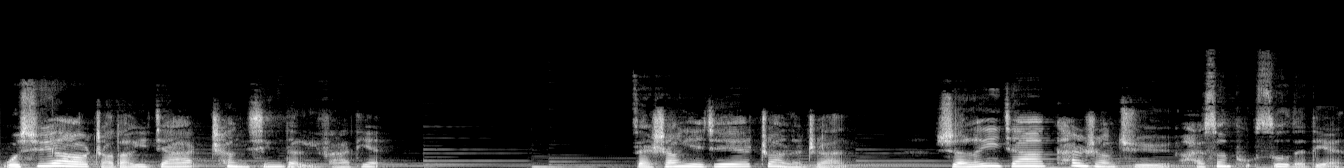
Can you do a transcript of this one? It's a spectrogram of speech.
我需要找到一家称心的理发店。在商业街转了转，选了一家看上去还算朴素的店，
